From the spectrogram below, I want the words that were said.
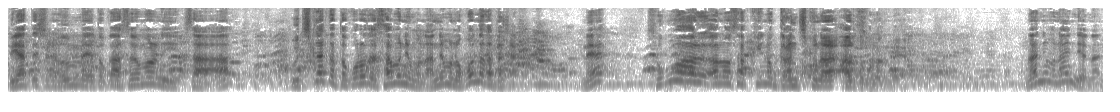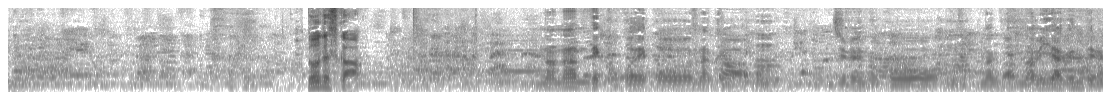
出会ってしまう運命とかそういうものにさ打ち勝ったところでサムにも何にも残んなかったじゃん。ね？そこがあるあの作品の眼蓄のあるところなんだよ。何にもないんだよ何にも。どうですか？ななんでここでこうなんか、自分がこう、なんか涙ぐんでるっていう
